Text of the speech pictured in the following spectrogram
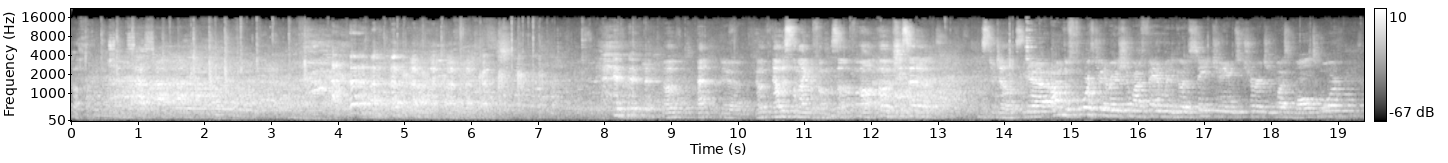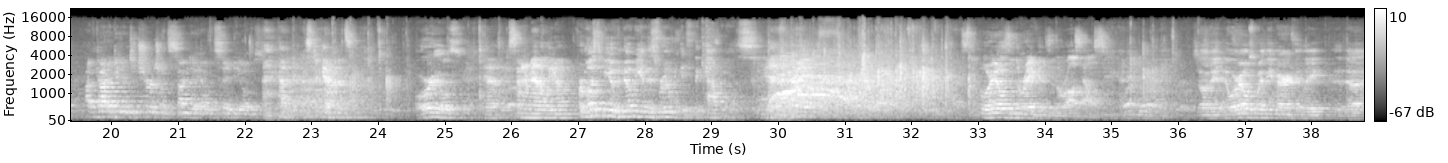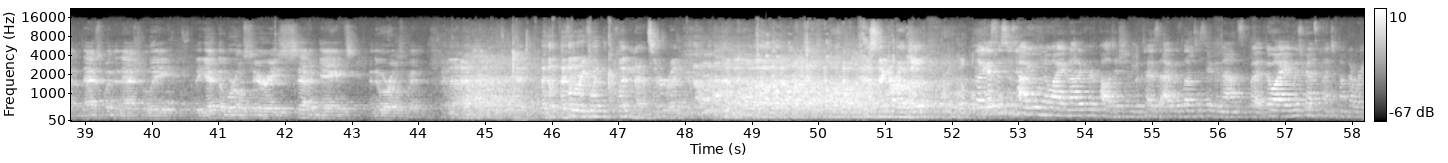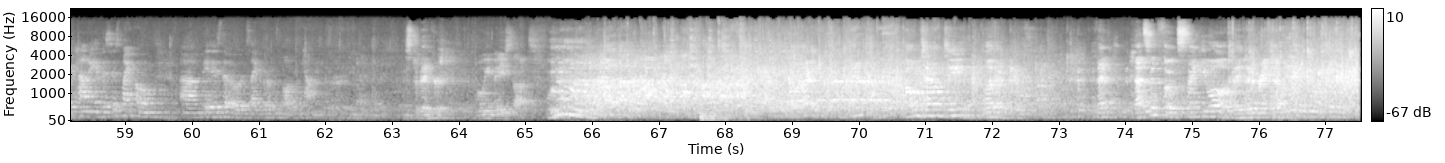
Oh, that, Yeah. no- notice the microphone was off. Oh, oh, she said O's. Mr. Jealous? Yeah, I'm the fourth generation of my family to go to St. James Church in West Baltimore. I've got to get into church on Sunday, I would say the O's. Mr. Kevitz? Orioles. Yeah, Senator Madaleno? For most of you who know me in this room, it's the Capitals. It's the Orioles and the Ravens in the Ross House. So the, the Orioles win the American League, the Nats win the National League, they get in the World Series, seven games, and the Orioles win. The the Hillary Clinton, Clinton answer, right? Ms. Vignarajah? So I guess this is how you will know I am not a career politician because I would love to say the Nats, but though I am a transplant to Montgomery County and this is my home, um, it is the O's. I grew up in Baldwin County. Mr. Baker? Bowie Bay Sox. Ooh. Hometown team, love it. That, that's it, folks. Thank you all. They did a great job.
